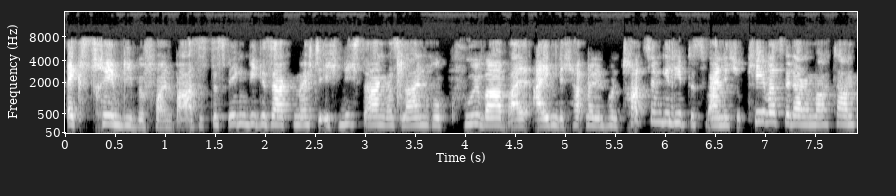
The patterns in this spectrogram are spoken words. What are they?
extrem liebevollen Basis. Deswegen, wie gesagt, möchte ich nicht sagen, dass Leinenruck cool war, weil eigentlich hat man den Hund trotzdem geliebt. Es war nicht okay, was wir da gemacht haben.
